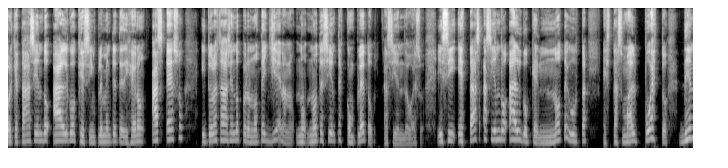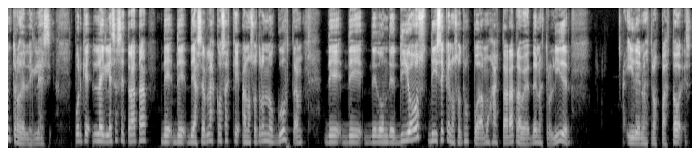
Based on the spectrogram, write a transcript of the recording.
Porque estás haciendo algo que simplemente te dijeron, haz eso y tú lo estás haciendo, pero no te llena, no, no, no te sientes completo haciendo eso. Y si estás haciendo algo que no te gusta, estás mal puesto dentro de la iglesia porque la iglesia se trata de, hacer las cosas que a nosotros nos gustan, de, de, donde Dios dice que nosotros podamos estar a través de nuestro líder y de nuestros pastores.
